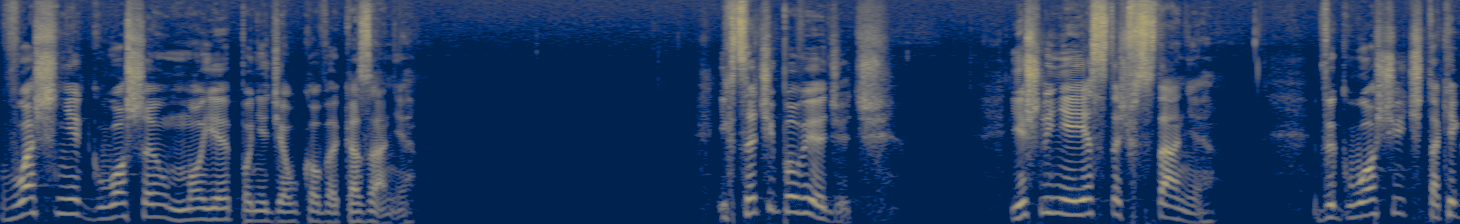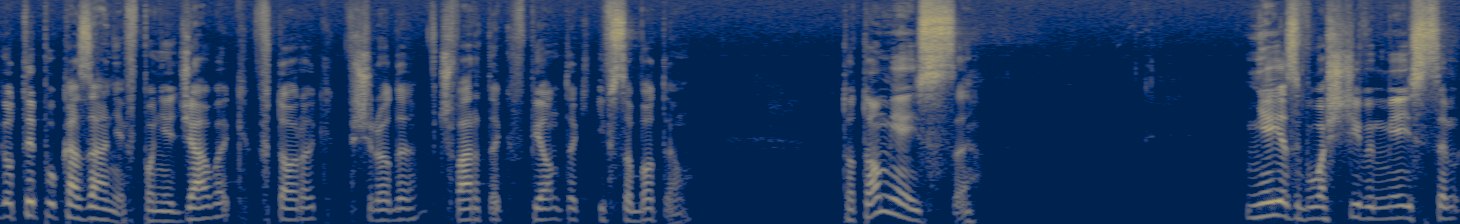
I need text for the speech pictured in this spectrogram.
Właśnie głoszę moje poniedziałkowe kazanie. I chcę Ci powiedzieć, jeśli nie jesteś w stanie wygłosić takiego typu kazanie w poniedziałek, wtorek, w środę, w czwartek, w piątek i w sobotę, to to miejsce nie jest właściwym miejscem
